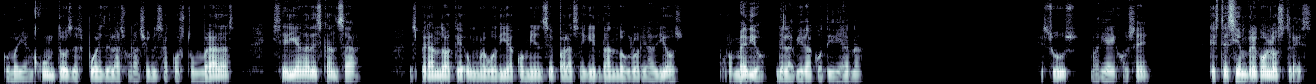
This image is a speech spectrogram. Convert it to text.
Comerían juntos después de las oraciones acostumbradas y se irían a descansar, esperando a que un nuevo día comience para seguir dando gloria a Dios por medio de la vida cotidiana. Jesús, María y José, que esté siempre con los tres,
